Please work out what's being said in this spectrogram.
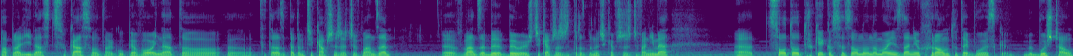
paplanina z Tsukasą, ta głupia wojna, to, e, to teraz będą ciekawsze rzeczy w mandze. E, w mandze by, były już ciekawsze rzeczy, teraz będą ciekawsze rzeczy w anime. Co do drugiego sezonu, no moim zdaniem Chrome tutaj błysk, błyszczał.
